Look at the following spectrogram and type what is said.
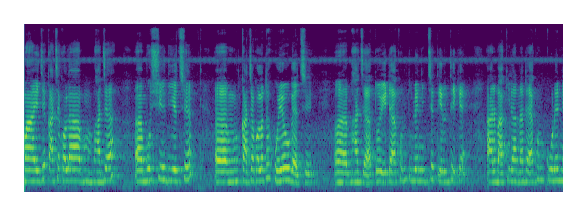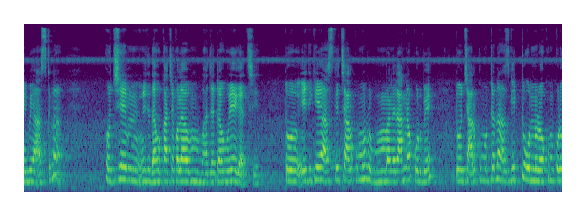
মা এই যে কাঁচা কলা ভাজা বসিয়ে দিয়েছে। কাঁচা কলাটা হয়েও গেছে ভাজা। তো এটা এখন তুলে নিচ্ছে তেল থেকে। আর বাকি রান্নাটা এখন করে নেবে আজকে না? হচ্ছে এই যে দেখো কাঁচা কলা ভাজাটা হয়ে গেছে। তো এদিকে আজকে চাল কুমড়ো মানে রান্না করবে। তো চাল কুমড়োটা না আজকে একটু অন্যরকম করে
